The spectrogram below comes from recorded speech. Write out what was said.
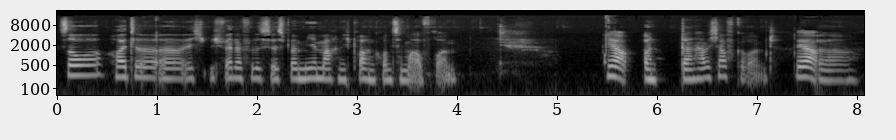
so heute äh, ich, ich werde dafür, dass wir es bei mir machen. Ich brauche einen Grund zum Aufräumen. Ja, Und dann habe ich aufgeräumt. ja. Äh,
